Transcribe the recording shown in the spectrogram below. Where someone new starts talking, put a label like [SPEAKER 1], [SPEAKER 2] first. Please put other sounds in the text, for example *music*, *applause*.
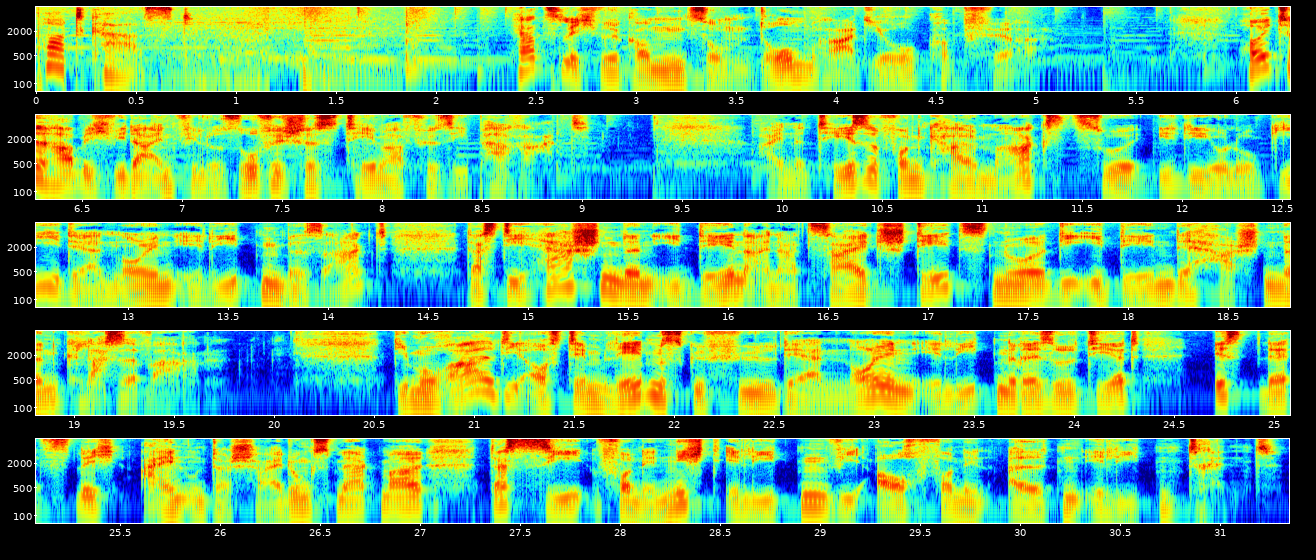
[SPEAKER 1] Podcast.
[SPEAKER 2] Herzlich willkommen zum Domradio Kopfhörer. Heute habe ich wieder ein philosophisches Thema für Sie parat. Eine These von Karl Marx zur Ideologie der neuen Eliten besagt, dass die herrschenden Ideen einer Zeit stets nur die Ideen der herrschenden Klasse waren. Die Moral, die aus dem Lebensgefühl der neuen Eliten resultiert, ist letztlich ein Unterscheidungsmerkmal, das sie von den Nicht-Eliten wie auch von den alten Eliten trennt.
